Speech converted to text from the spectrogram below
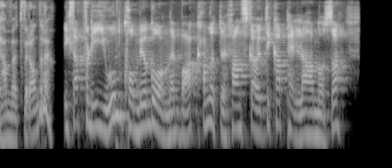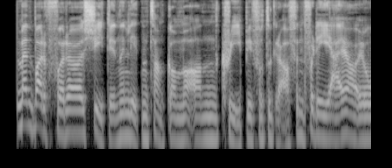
har møtt hverandre. Ikke sant? Fordi Jon kommer jo gående bak han, vet du, for han skal jo til kapellet, han også. Men bare for å skyte inn en liten tanke om han creepy fotografen, fordi jeg har jo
